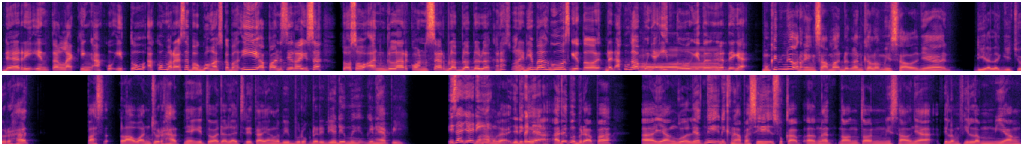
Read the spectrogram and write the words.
dari interlacking aku itu aku merasa bahwa gue nggak suka banget. Ih apaan sih Raisa sok-sokan gelar konser bla bla bla bla karena suara dia bagus gitu. Dan aku nggak punya itu Ah. gitu. Ngerti nggak? Mungkin ini orang yang sama dengan kalau misalnya dia lagi curhat, pas lawan curhatnya itu adalah cerita yang lebih buruk dari dia, dia mungkin happy. Bisa jadi. Paham nggak? Jadi kayak ada beberapa uh, yang gue lihat nih, ini kenapa sih suka banget nonton misalnya film-film yang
